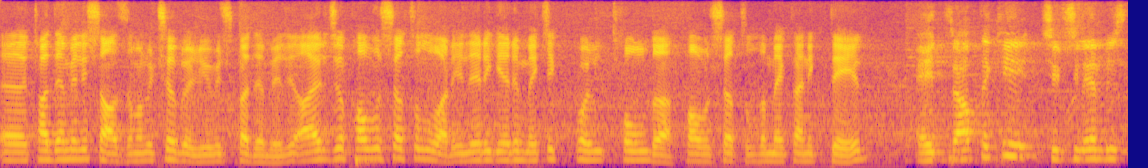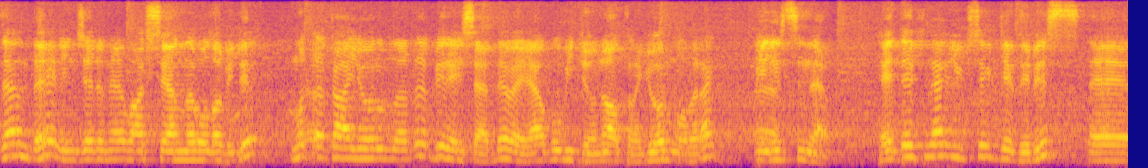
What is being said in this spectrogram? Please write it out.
e, kademeli şanzıman 3'e bölüyor 3 kademeli. Ayrıca power shuttle var. İleri geri mekik kol, kolu da power shuttle'da mekanik değil. Etraftaki çiftçilerimizden de incelemeye başlayanlar olabilir. Mutlaka yorumlarda bireyselde veya bu videonun altına yorum olarak belirsinler. Hedefler yüksek dediniz. Ee,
